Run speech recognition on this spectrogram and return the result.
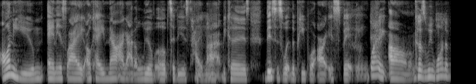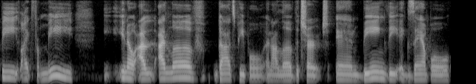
on you and it's like okay now i gotta live up to this type Mhm. vibe because this is what the people are expecting right. um because we want to be like for me you know i i love god's people and i love the church and being the example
